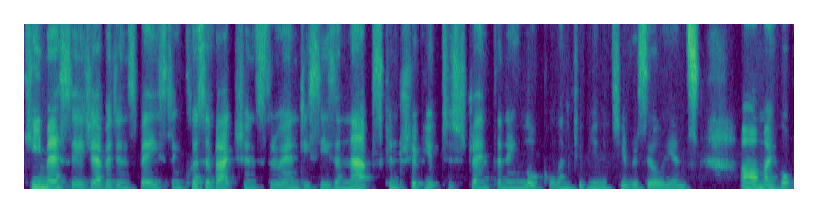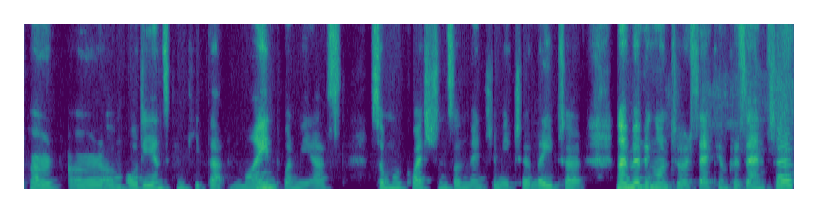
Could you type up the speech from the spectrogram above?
key message, evidence-based inclusive actions through NDCs and NAPs contribute to strengthening local and community resilience. Um, I hope our, our um, audience can keep that in mind when we ask some more questions on Mentimeter later. Now moving on to our second presenter,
